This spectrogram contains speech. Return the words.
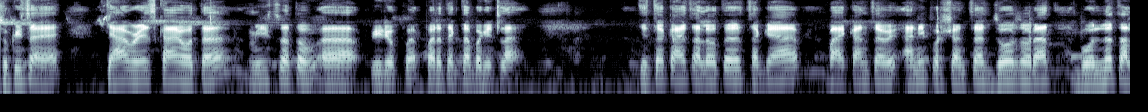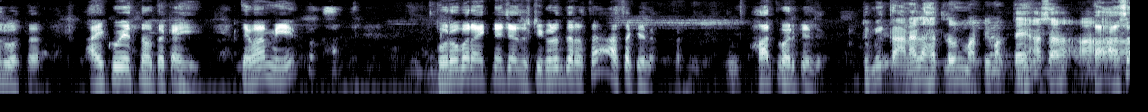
चुकीचा आहे. त्यावेळेस काय होतं मी तो व्हिडिओ परत एकदा बघितला. तिथं काय चालू होतं सगळ्या बायकांचं आणि पुरुषांचं जोरजोरात बोलणं चालू होतं. ऐकू येत नव्हतं काही. तेव्हा मी बरोबर ऐकण्याच्या दृष्टीकडून जरासं असं केलं. हात वर केले. तुम्ही कानाला हात लावून माफी मागताय असा असा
